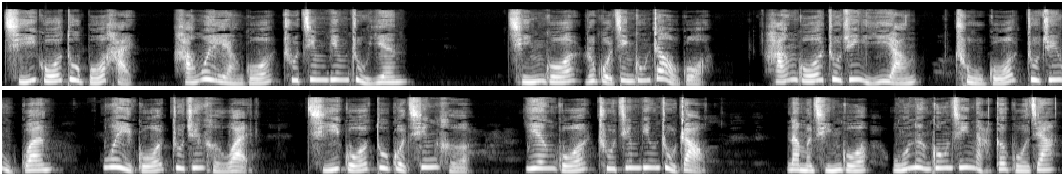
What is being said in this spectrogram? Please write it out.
齐国渡渤海，韩魏两国出精兵助燕。秦国如果进攻赵国，韩国驻军宜阳，楚国驻军武关，魏国驻军河外，齐国渡过清河，燕国出精兵助赵，那么秦国无论攻击哪个国家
